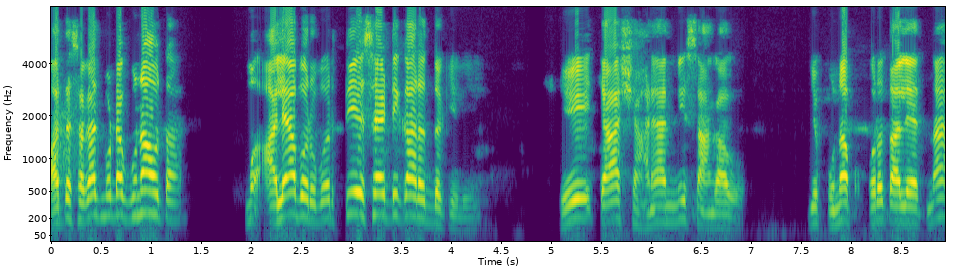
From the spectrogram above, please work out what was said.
हा तर सगळ्यात मोठा गुन्हा होता. मग आल्याबरोबर ती एस आय टी का रद्द केली? हे त्या शहाण्यांनी सांगावं. जे पुन्हा परत आले आहेत ना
